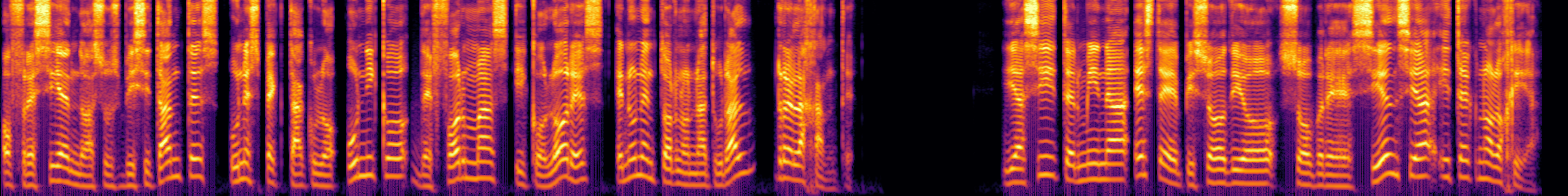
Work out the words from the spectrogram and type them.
ofreciendo a sus visitantes un espectáculo único de formas y colores en un entorno natural relajante. Y así termina este episodio sobre ciencia y tecnología.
